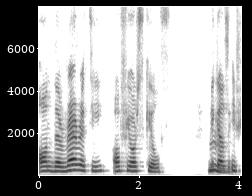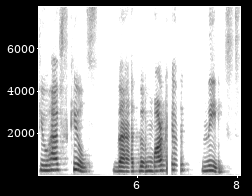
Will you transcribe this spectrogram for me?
on the rarity of your skills. Because mm. if you have skills that the market needs,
